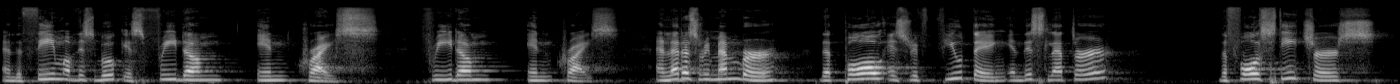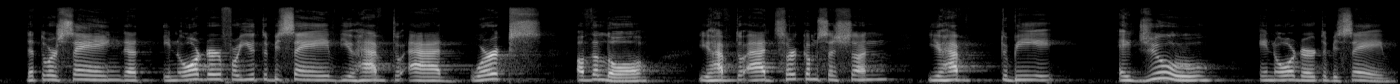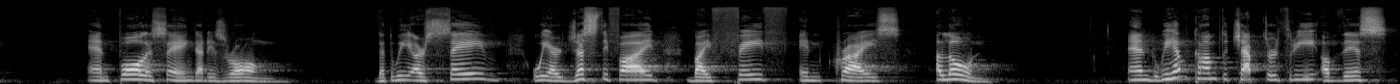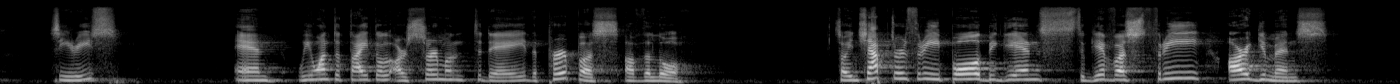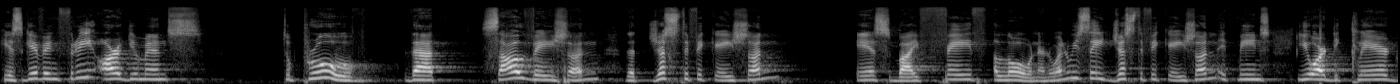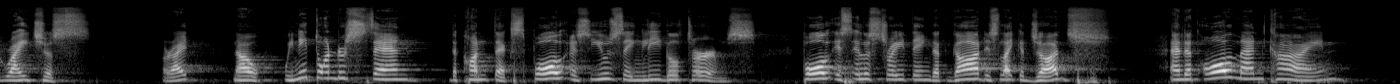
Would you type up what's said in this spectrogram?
and the theme of this book is freedom in Christ freedom in Christ. And let us remember that Paul is refuting in this letter the false teachers that were saying that in order for you to be saved, you have to add works of the law, you have to add circumcision, you have to be a Jew in order to be saved. And Paul is saying that is wrong. That we are saved we are justified by faith in Christ alone. And we have come to chapter 3 of this series. And we want to title our sermon today, The Purpose of the Law. So in chapter 3, Paul begins to give us three arguments. He's giving three arguments to prove that salvation, that justification is by faith alone. And when we say justification, it means you are declared righteous. All right? Now, we need to understand the context. Paul is using legal terms. Paul is illustrating that God is like a judge and that all mankind,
